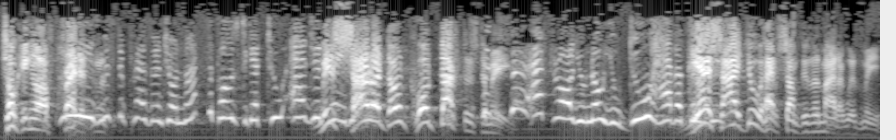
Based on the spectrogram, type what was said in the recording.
choking off credit. Please, Mr. President, you're not supposed to get too agitated. Miss Sarah, don't quote doctors to But, me. sir, after all, you know you do have a... Yes, I do have something the matter with me,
